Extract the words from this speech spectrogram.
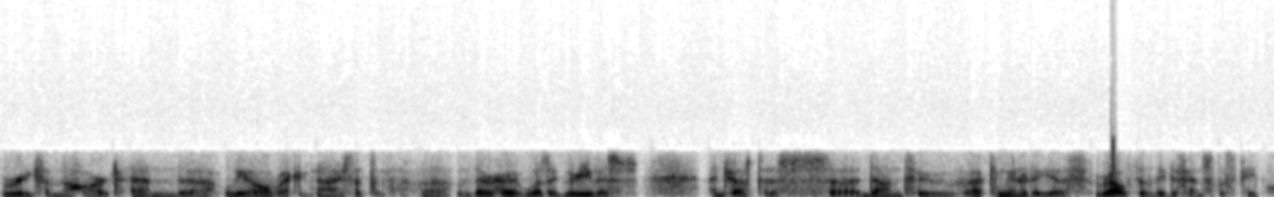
really from the heart, and uh, we all recognize that the, uh, there was a grievous injustice uh, done to a community of relatively defenseless people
